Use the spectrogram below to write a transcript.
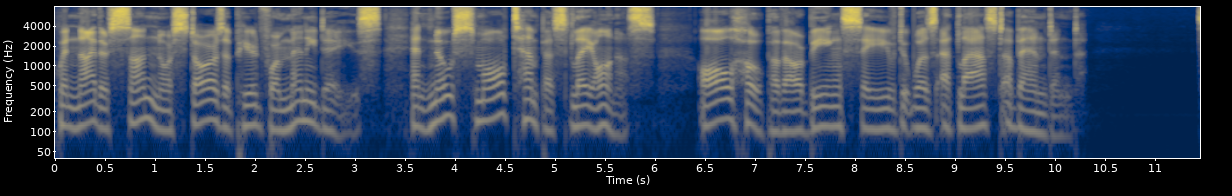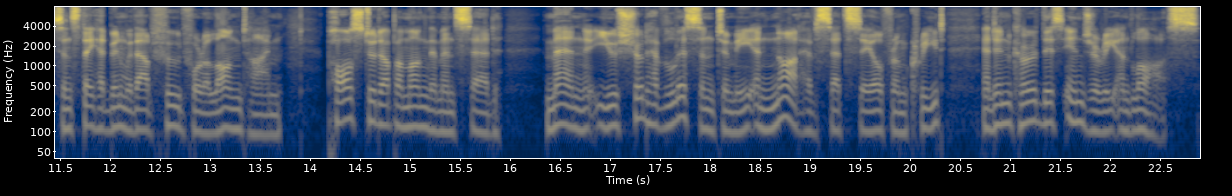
When neither sun nor stars appeared for many days, and no small tempest lay on us, all hope of our being saved was at last abandoned. Since they had been without food for a long time, Paul stood up among them and said, Men, you should have listened to me and not have set sail from Crete and incurred this injury and loss.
